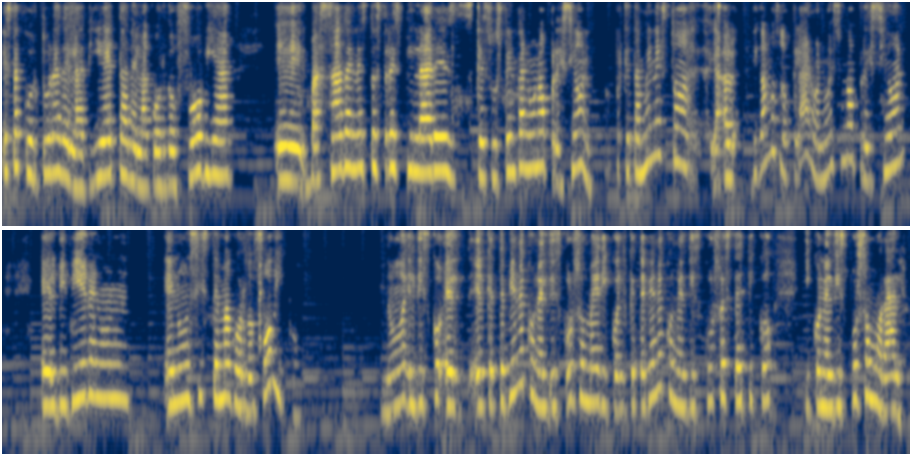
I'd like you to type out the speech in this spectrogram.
esta cultura de la dieta, de la gordofobia, eh, basada en estos tres pilares que sustentan una opresión, porque también esto, digámoslo claro, ¿no? Es una opresión el vivir en un, en un sistema gordofóbico, ¿no? El, el, el, que te viene con el discurso médico, el que te viene con el discurso estético y con el discurso moral,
